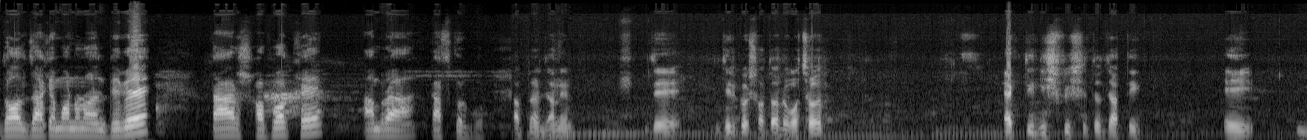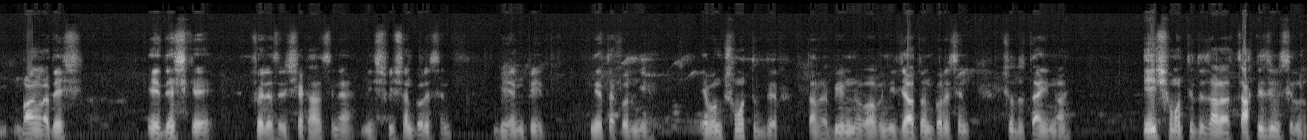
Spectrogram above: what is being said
দল যাকে মনোনয়ন দেবে তার সপক্ষে আমরা কাজ করব। আপনারা জানেন যে দীর্ঘ সতেরো বছর একটি নিষ্পেষিত জাতি এই বাংলাদেশ, এ দেশকে ফেরাসি শেখ হাসিনা নিষ্পেষণ করেছেন, বিএনপির নেতাকর্মী এবং সমর্থকদের তারা বিভিন্নভাবে নির্যাতন করেছেন, শুধু তাই নয়, এই সমর্থিত যারা চাকরিজীবী ছিলেন,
